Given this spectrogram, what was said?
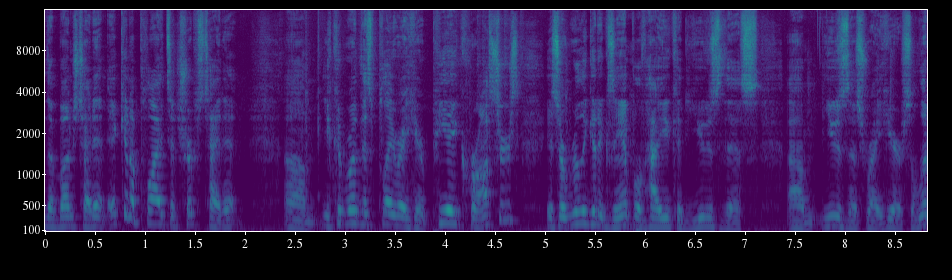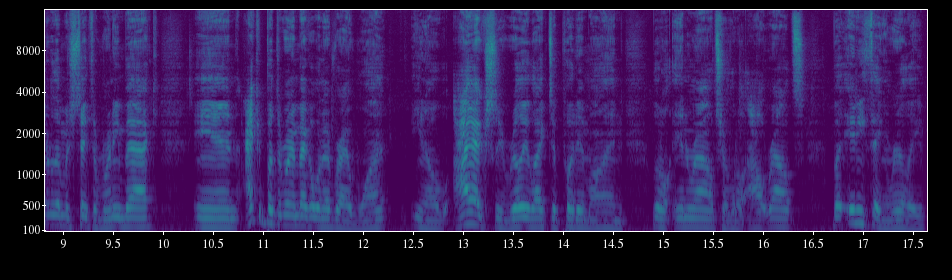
the bunch tight end, it can apply to trips tight end. Um, you could run this play right here. PA crossers is a really good example of how you could use this. Um, use this right here. So literally, I'm going to take the running back, and I can put the running back on whenever I want. You know, I actually really like to put him on little in routes or little out routes, but anything really.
